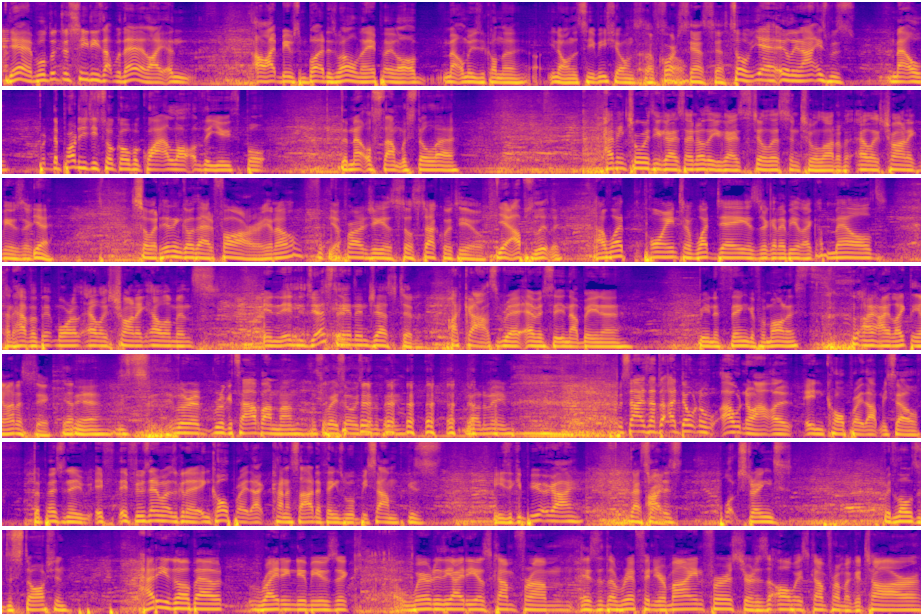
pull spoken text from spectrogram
Yeah, well, they're just CDs that were there, like, and I like Beavis and Butthead as well. And they played a lot of metal music on the, you know, on the TV show and stuff. Of course. so. Yes. Yes. So yeah, early '90s was metal. But The Prodigy took over quite a lot of the youth, but the metal stamp was still there. Having toured with you guys, I know that you guys still listen to a lot of electronic music. Yeah, So it didn't go that far, you know? Yeah. The Prodigy is still stuck with you. yeah, absolutely. At what point and what day is there going to be like a meld and have a bit more electronic elements In, in ingested, in ingested? I can't ever see that being a being a thing. If I'm honest. I, I like the honesty. Yeah. Yeah, we're, a, we're a guitar band, man. That's the way it's always going to be. you know what I mean? Besides, I, d- I don't know. I wouldn't know how to incorporate that myself. The person who, if, if there was anyone who's going to incorporate that kind of side of things, would be Sam because he's a computer guy. That's I right. just pluck strings with loads of distortion. How do you go about writing new music? Where do the ideas come from? Is it the riff in your mind first, or does it always come from a guitar?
